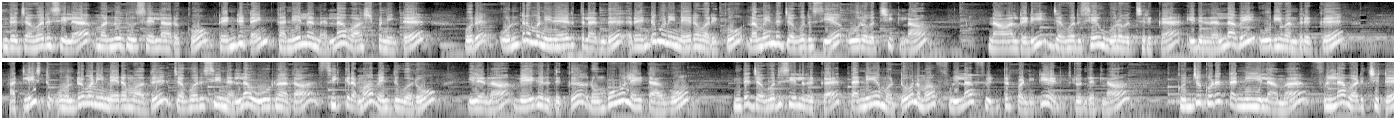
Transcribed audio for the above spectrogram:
இந்த ஜவ்வரிசியில் மண்ணு தூசையெல்லாம் இருக்கும். ரெண்டு டைம் தண்ணியில் நல்லா வாஷ் பண்ணிவிட்டு ஒரு ஒன்றரை மணி நேரத்துலேருந்து ரெண்டு மணி நேரம் வரைக்கும் நம்ம இந்த ஜவ்வரிசியை ஊற வச்சுக்கலாம். நான் ஆல்ரெடி ஜவ்வரிசியை ஊற வச்சுருக்கேன். இது நல்லாவே ஊறி வந்திருக்கு. அட்லீஸ்ட் ஒன்றரை மணி நேரமாவது ஜவ்வரிசி நல்லா ஊறினா தான் சீக்கிரமாக வெந்து வரும். இல்லைனா வேகிறதுக்கு ரொம்பவும் லேட் ஆகும். இந்த ஜவ்வரிசியில் இருக்க தண்ணியை மட்டும் நம்ம ஃபுல்லாக ஃபில்டர் பண்ணிவிட்டு எடுத்துகிட்டு வந்துடலாம். கொஞ்சம் கூட தண்ணி இல்லாமல் ஃபுல்லாக வடிச்சிட்டு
